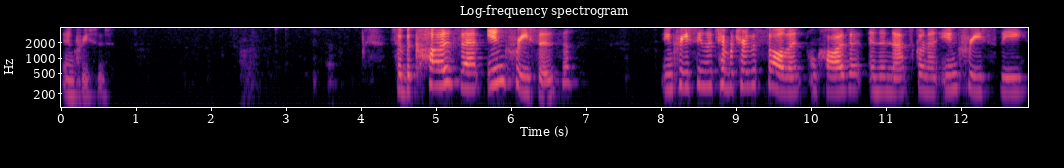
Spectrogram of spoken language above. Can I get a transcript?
increases. So because that increases, increasing the temperature of the solvent will cause it, and then that's going to increase the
